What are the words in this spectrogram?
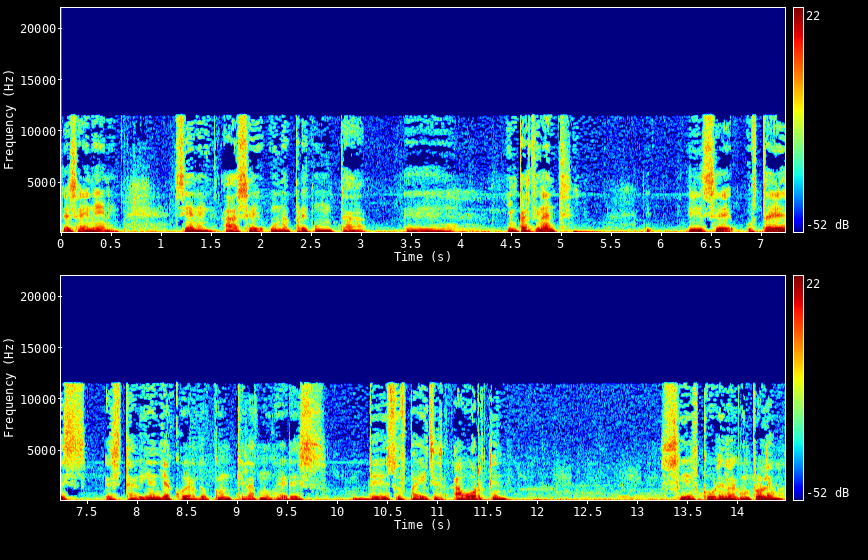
de CNN, CNN hace una pregunta eh, impertinente. Dice, ¿ustedes estarían de acuerdo con que las mujeres de sus países aborten si descubren algún problema?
